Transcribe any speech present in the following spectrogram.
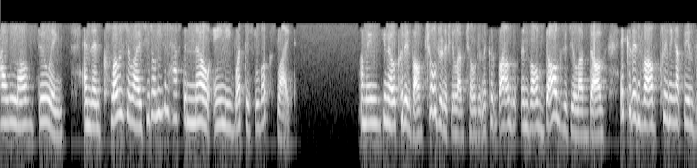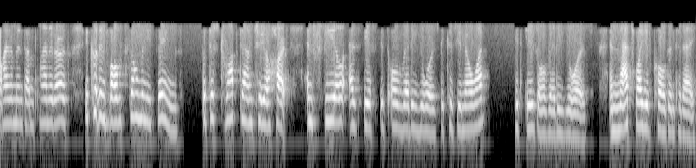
I love doing. And then close your eyes. You don't even have to know, Amy, what this looks like. I mean, you know, it could involve children if you love children. It could involve, dogs if you love dogs. It could involve cleaning up the environment on planet Earth. It could involve so many things. But just drop down to your heart and feel as if it's already yours because you know what? It is already yours. And that's why you've called in today,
